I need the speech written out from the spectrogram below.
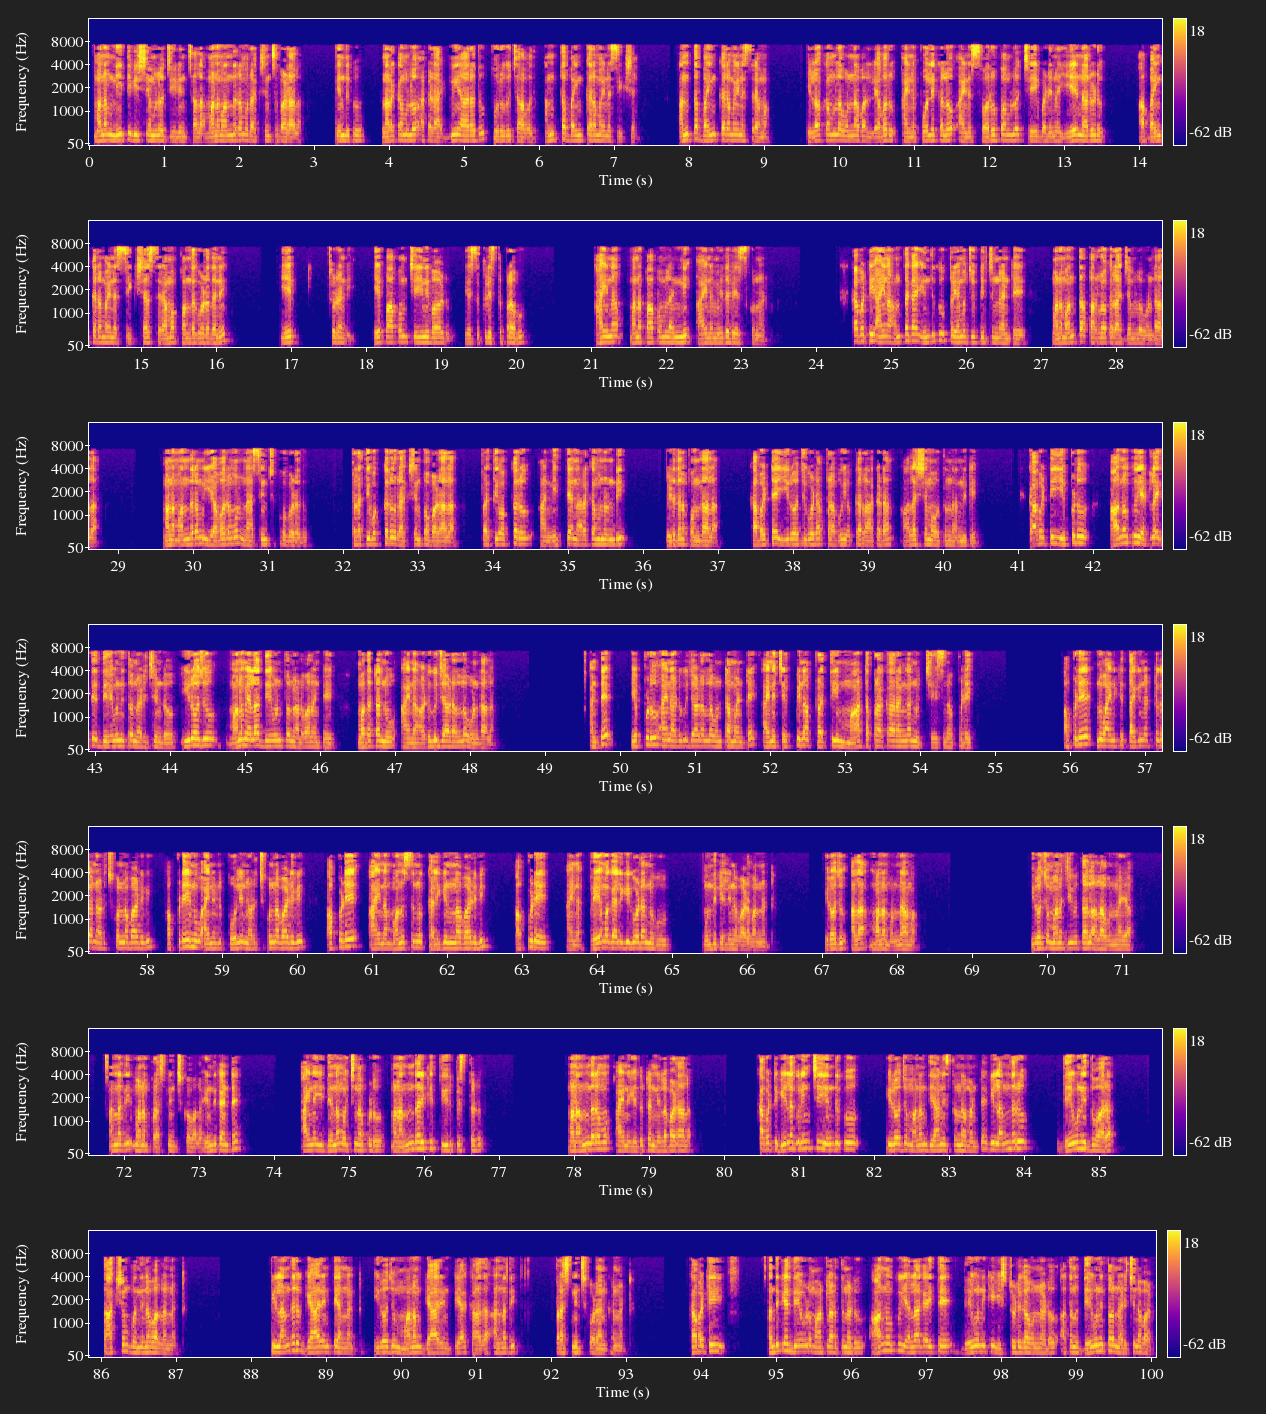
మనం నీతి విషయంలో జీవించాలా? మనమందరము రక్షించబడాలా? ఎందుకు? నరకంలో అక్కడ అగ్ని ఆరదు పురుగు చావదు. అంత భయంకరమైన శిక్ష అంత భయంకరమైన శ్రమ. ఈ లోకంలో ఉన్న వాళ్ళు ఎవరు ఆయన పోలికలో ఆయన స్వరూపంలో చేయబడిన ఏ నరుడు ఆ భయంకరమైన శిక్ష శ్రమ పొందకూడదని? ఏ చూడండి ఏ పాపం చేయని వాడు యేసుక్రీస్తు ప్రభు ఆయన మన పాపములన్నీ ఆయన మీద వేసుకున్నాడు. కాబట్టి ఆయన అంతగా ఎందుకు ప్రేమ చూపించిందంటే మనమంతా పరలోక రాజ్యంలో ఉండాలా? మనమందరం ఎవరము నశించుకోకూడదు ప్రతి ఒక్కరూ రక్షింపబడాలా? ప్రతి ఒక్కరూ ఆ నిత్య నరకం నుండి విడుదల పొందాలా? కాబట్టే ఈ రోజు కూడా ప్రభు యొక్క రాకడ ఆలస్యం అవుతుంది అందుకే. కాబట్టి ఇప్పుడు ఆనోకు ఎట్లయితే దేవునితో నడిచిండో ఈరోజు మనం ఎలా దేవునితో నడవాలంటే మొదట నువ్వు ఆయన అడుగు జాడల్లో ఉండాల? అంటే ఎప్పుడు ఆయన అడుగు జాడల్లో ఉంటామంటే ఆయన చెప్పిన ప్రతి మాట ప్రకారంగా నువ్వు చేసినప్పుడే. అప్పుడే నువ్వు ఆయనకి తగినట్టుగా నడుచుకున్న వాడివి అప్పుడే నువ్వు ఆయనని పోలి నడుచుకున్న వాడివి అప్పుడే ఆయన మనసును కలిగి ఉన్నవాడివి. అప్పుడే ఆయన ప్రేమ కలిగి కూడా నువ్వు ముందుకెళ్ళిన వాడు అన్నట్టు ఈరోజు అలా మనం ఉన్నామా? ఈరోజు మన జీవితాలు అలా ఉన్నాయా? అన్నది మనం ప్రశ్నించుకోవాలా. ఎందుకంటే ఆయన ఈ దినం వచ్చినప్పుడు మనందరికీ తీర్పిస్తాడు. మనందరము ఆయన ఎదుట నిలబడాల. కాబట్టి వీళ్ళ గురించి ఎందుకు ఈరోజు మనం ధ్యానిస్తున్నామంటే వీళ్ళందరూ దేవుని ద్వారా సాక్ష్యం పొందిన వాళ్ళు అన్నట్టు వీళ్ళందరూ గ్యారంటీ అన్నట్టు. ఈరోజు మనం గ్యారంటీయా కాదా అన్నది ప్రశ్నించుకోవడానికి అన్నట్టు కాబట్టి అందుకే దేవుడు మాట్లాడుతున్నాడు ఆనోకు ఎలాగైతే దేవునికి ఇష్టడుగా ఉన్నాడో అతను దేవునితో నడిచినవాడు.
